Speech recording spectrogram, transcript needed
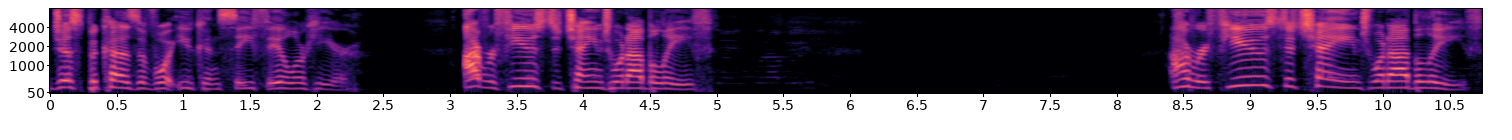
just because of what you can see, feel, or hear. I refuse to change what I believe. I refuse to change what I believe.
